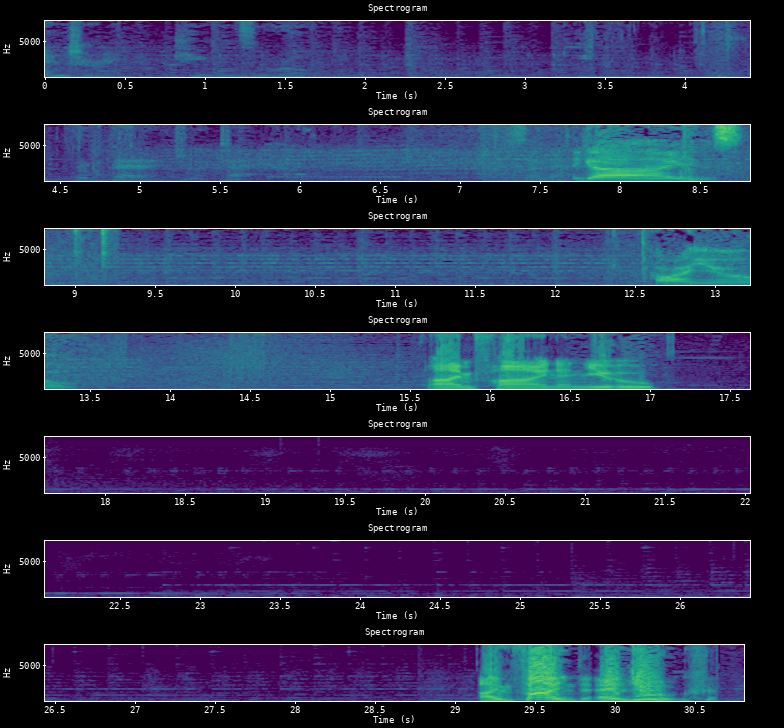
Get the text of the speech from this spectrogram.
Entering King's Row. Prepare to attack. Select hey guys! How are you? I'm fine, and you? I'm fine, and you?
